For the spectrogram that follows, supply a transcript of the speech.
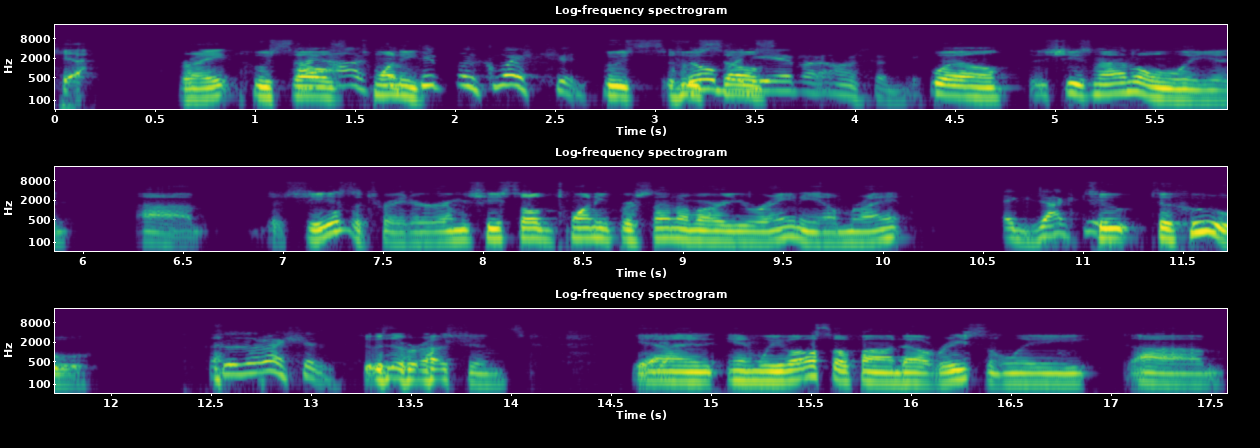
yeah, right. Who I sells asked a twenty? simple question. Who's who Nobody sells? ever answered it. Well, she's not only a, uh, she is a traitor. I mean, she sold twenty percent of our uranium, right? Exactly. To to who? to the Russians. to the Russians. Yeah, And, and we've also found out recently, um,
